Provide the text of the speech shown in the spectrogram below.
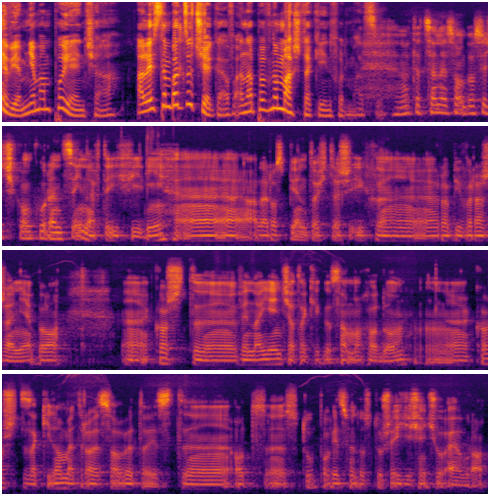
nie wiem, nie mam pojęcia, ale jestem bardzo ciekaw, a na pewno masz takie informacje. No te ceny są dosyć konkurencyjne w tej chwili, ale rozpiętość też ich robi wrażenie, bo koszt e, wynajęcia takiego samochodu, e, koszt za kilometr OS-owy to jest e, od 100 powiedzmy do 160 euro.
